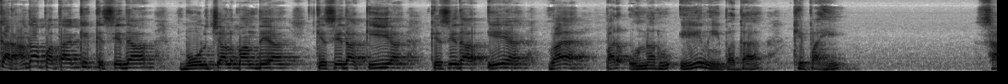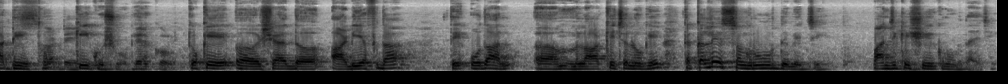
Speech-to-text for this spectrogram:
ਘਰਾਂ ਦਾ ਪਤਾ ਕਿ ਕਿਸੇ ਦਾ ਬੋਲਚਾਲ ਬੰਦ ਆ ਕਿਸੇ ਦਾ ਕੀ ਆ ਕਿਸੇ ਦਾ ਇਹ ਆ ਵਾਹ ਪਰ ਉਹਨਾਂ ਨੂੰ ਇਹ ਨਹੀਂ ਪਤਾ ਕਿ ਭਾਈ ਸਾਡੇ ਇੱਥੋਂ ਕੀ ਕੁਝ ਹੋ ਗਿਆ। ਬਿਲਕੁਲ। ਕਿਉਂਕਿ ਸ਼ਾਇਦ ਆਰਡੀਐਫ ਦਾ ਤੇ ਉਹਦਾ ਮਿਲਾ ਕੇ ਚੱਲੋਗੇ ਤਾਂ ਕੱਲੇ ਸੰਗਰੂਰ ਦੇ ਵਿੱਚ ਹੀ। 5 ਕੇ 6 ਕਰੋੜ ਦਾ ਹੈ ਜੀ।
